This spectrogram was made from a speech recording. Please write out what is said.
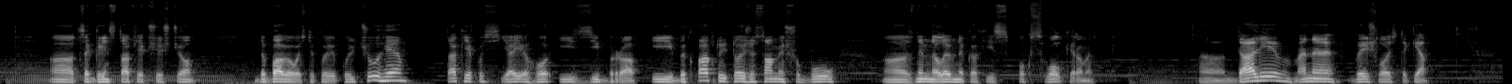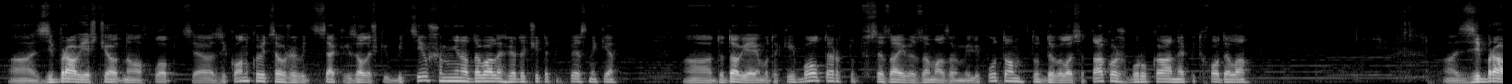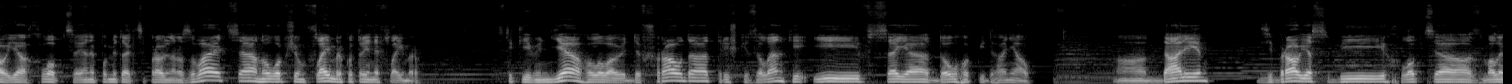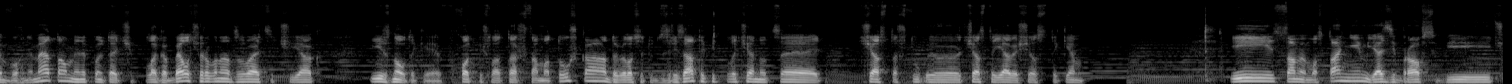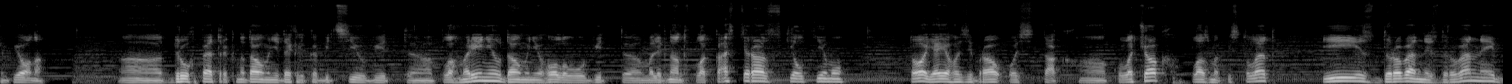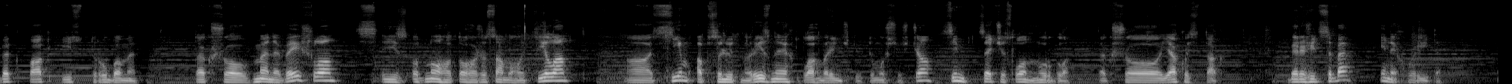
Це Stuff, якщо що. Добавив ось такої кольчуги. Так якось я його і зібрав. І бекпак той той же самий, що був з ним на ливниках із поксволкерами. Далі в мене вийшло ось таке. Зібрав я ще одного хлопця з іконкою. Це вже від всяких залишків бійців, що мені надавали глядачі та підписники. Додав я йому такий болтер. Тут все зайве замазав міліпутом. Тут довелося також, бо рука не підходила. Зібрав я хлопця, я не пам'ятаю, як це правильно називається. Ну, в общем, флеймер, котрий не флеймер. Такий він є, голова від Девшрауда, трішки зеленки, і все я довго підганяв. Далі зібрав я собі хлопця з малим вогнеметом. Я не пам'ятаю, чи Плага Белчер вона називається, чи як. І знов таки, в ход пішла та ж сама тушка, довелося тут зрізати під плече, ну це часто, шту... е, часто явище з таким. І самим останнім я зібрав собі чемпіона. Е, Друг Петрик надав мені декілька бійців від е, плагмарінів, дав мені голову від Малігнант Плаккастера з кіл-тіму, то я його зібрав ось так: кулачок, плазма-пістолет і здоровенний здоровенний бекпак із трубами. Так що в мене вийшло із одного того ж самого тіла сім абсолютно різних плагмарінчиків, тому що що? Сім це число Нурбла. Так що якось так. Бережіть себе і не хворійте.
